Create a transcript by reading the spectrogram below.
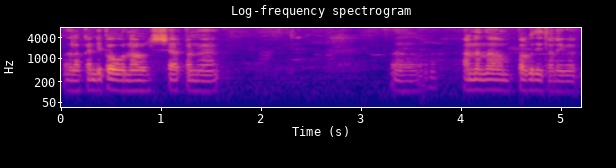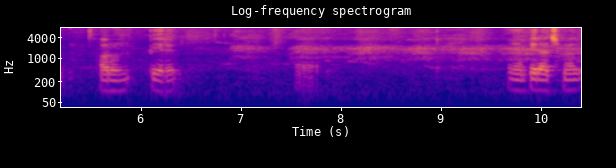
அதெல்லாம் கண்டிப்பாக ஒரு நாள் ஷேர் பண்ணுவேன். அண்ணன் தான் பகுதி தலைவர். அருண் பேர். என் பேர் அஜ்மல்.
